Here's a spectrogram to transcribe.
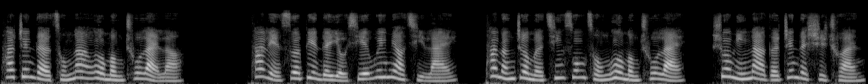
他真的从那噩梦出来了。他脸色变得有些微妙起来。他能这么轻松从噩梦出来，说明那个真的是船。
